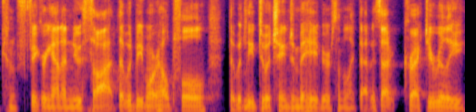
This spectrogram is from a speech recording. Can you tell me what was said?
kind of figuring out a new thought that would be more helpful that would lead to a change in behavior or something like that. Is that correct? You're really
